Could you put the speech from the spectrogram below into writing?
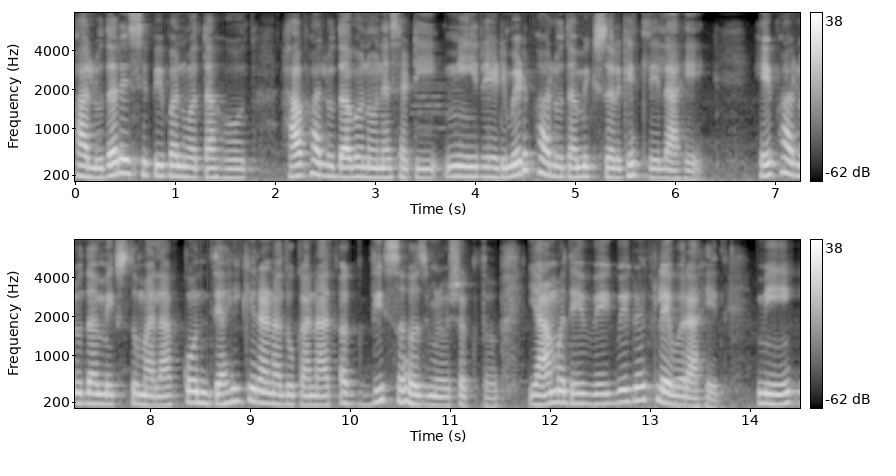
फालुदा रेसिपी बनवत आहोत. हा फालुदा बनवण्यासाठी मी रेडीमेड फालुदा मिक्सर घेतलेला आहे. हे फालुदा मिक्स तुम्हाला कोणत्याही किराणा दुकानात अगदी सहज मिळू शकतं. यामध्ये वेगवेगळे फ्लेवर आहेत. मी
